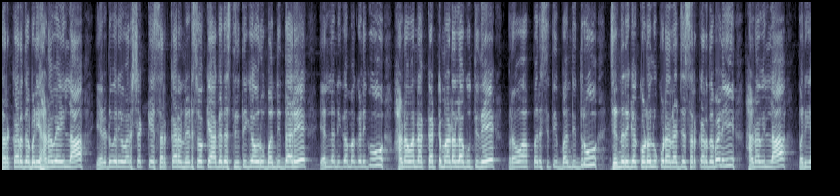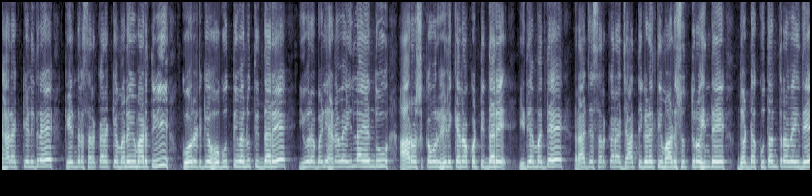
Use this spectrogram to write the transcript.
ಸರ್ಕಾರದ ಬಳಿ ಹಣವೇ ಇಲ್ಲ, ಎರಡೂವರೆ ವರ್ಷಕ್ಕೆ ಸರ್ಕಾರ ನಡೆಸೋಕೆ ಆಗದ ಸ್ಥಿತಿಗೆ ಅವರು ಬಂದಿದ್ದಾರೆ. ಎಲ್ಲ ನಿಗಮಗಳಿಗೂ ಹಣವನ್ನ ಕಟ್ ಮಾಡಲಾಗುತ್ತಿದೆ. ಪ್ರವಾಹ ಪರಿಸ್ಥಿತಿ ಬಂದಿದ್ರು ಜನರಿಗೆ ಕೊಡಲು ಕೂಡ ರಾಜ್ಯ ಸರ್ಕಾರದ ಬಳಿ ಹಣವಿಲ್ಲ. ಪರಿಹಾರ ಕೇಳಿದ್ರೆ ಕೇಂದ್ರ ಸರ್ಕಾರಕ್ಕೆ ಮನವಿ ಮಾಡ್ತೀವಿ, ಕೋರ್ಟ್ಗೆ ಹೋಗುತ್ತೀವಿ ಅನ್ನುತ್ತಿದ್ದಾರೆ. ಇವರ ಬಳಿ ಹಣವೇ ಇಲ್ಲ ಎಂದು ಆರೋಶಕವರು ಹೇಳಿಕೆಯನ್ನು ಕೊಟ್ಟಿದ್ದಾರೆ. ಇದೇ ಮಧ್ಯೆ ರಾಜ್ಯ ಸರ್ಕಾರ ಜಾತಿ ಗಣತಿ ಮಾಡಿಸುತ್ತಿರೋ ಹಿಂದೆ ದೊಡ್ಡ ಕುತಂತ್ರವೇ ಇದೆ.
